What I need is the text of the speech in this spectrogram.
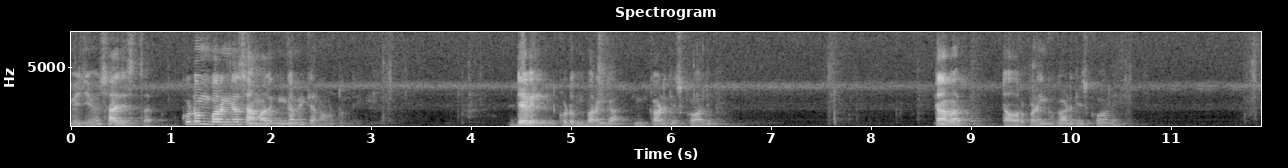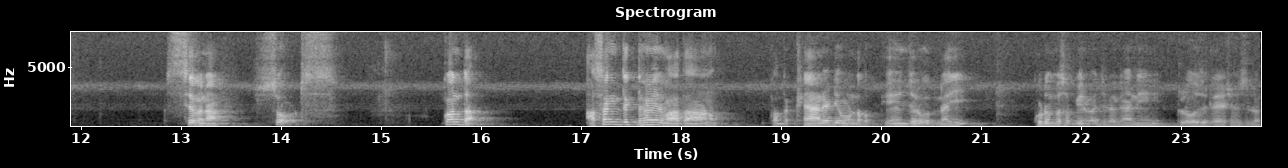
విజయం సాధిస్తారు. కుటుంబపరంగా సామాజికంగా మీకు ఎలా ఉంటుంది? డెవిల్ కుటుంబపరంగా ఇంకోటి తీసుకోవాలి. టవర్ టవర్ కూడా ఇంకో కార్డు తీసుకోవాలి. Seven of swords. కొంత అసందిగ్ధమైన వాతావరణం కొంత క్లారిటీ ఉండదు. ఏం జరుగుతున్నాయి? కుటుంబ సభ్యుల మధ్యలో కానీ క్లోజ్ రిలేషన్స్లో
